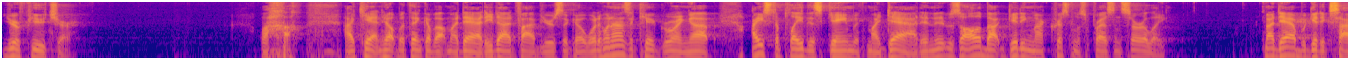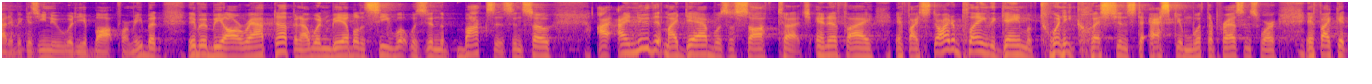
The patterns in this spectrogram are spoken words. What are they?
your future. Wow, I can't help but think about my dad. He died five years ago. When I was a kid growing up, I used to play this game with my dad, and it was all about getting my Christmas presents early. My dad would get excited because he knew what he had bought for me, but it would be all wrapped up and I wouldn't be able to see what was in the boxes. And so I, I, knew that my dad was a soft touch. And if I, if I started playing the game of 20 questions to ask him what the presents were, if I could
